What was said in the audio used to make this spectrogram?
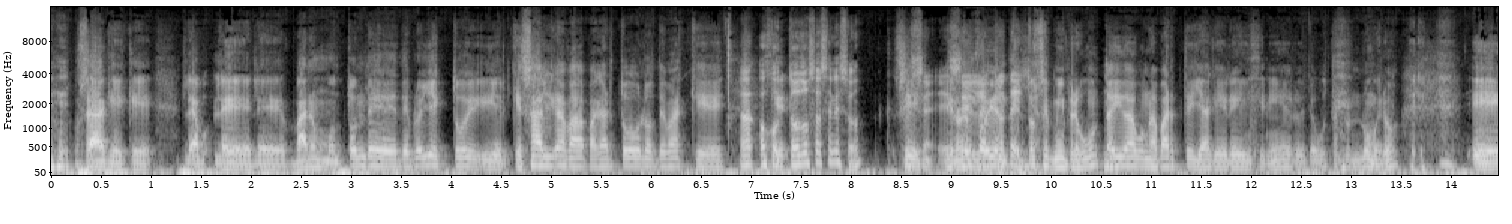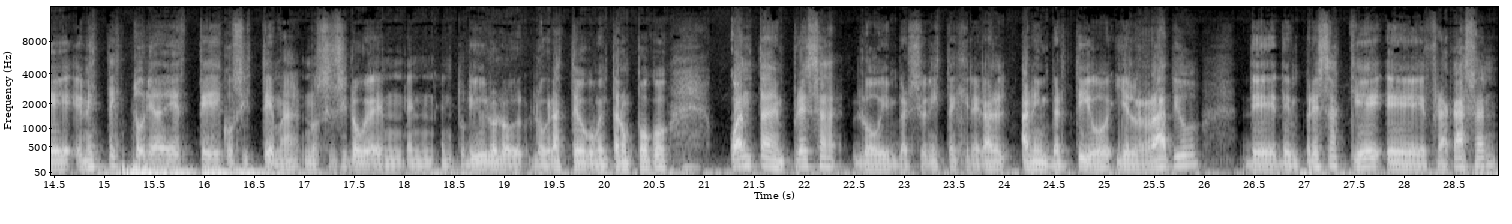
o sea, que, que le, van a un montón de, proyectos y el que salga va a pagar todos los demás que... Ah, ojo, ¿todos hacen eso? Sí, que no Entonces mi pregunta iba a una parte, ya que eres ingeniero y te gustan los números, eh, en esta historia de este ecosistema, no sé si lo, en, en, tu libro lo, lograste documentar un poco cuántas empresas los inversionistas en general han invertido y el ratio de, empresas que eh, fracasan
